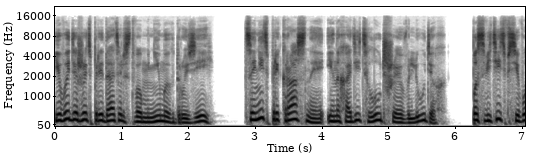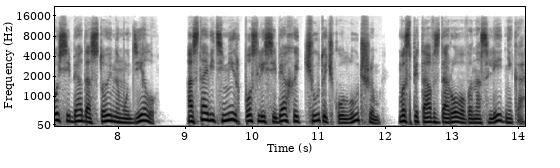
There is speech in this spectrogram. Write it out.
и выдержать предательство мнимых друзей, ценить прекрасное и находить лучшее в людях, посвятить всего себя достойному делу, оставить мир после себя хоть чуточку лучшим, воспитав здорового наследника,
